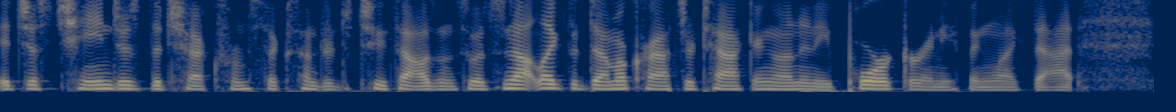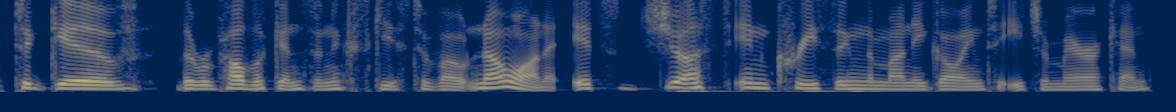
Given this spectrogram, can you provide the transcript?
It just changes the check from 600 to 2,000. So it's not like the Democrats are tacking on any pork or anything like that to give the Republicans an excuse to vote no on it. It's just increasing the money going to each American.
